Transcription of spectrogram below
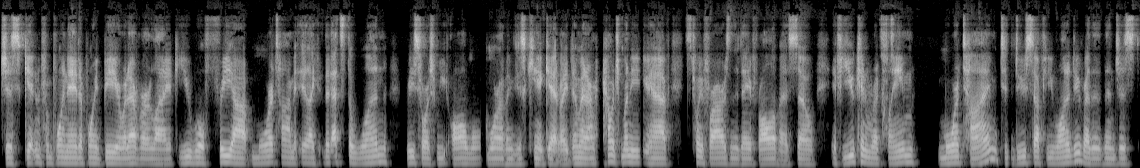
just getting from point A to point B or whatever, like you will free up more time. Like that's the one resource we all want more of and just can't get, right? No matter how much money you have, it's 24 hours in the day for all of us. So if you can reclaim more time to do stuff you want to do rather than just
